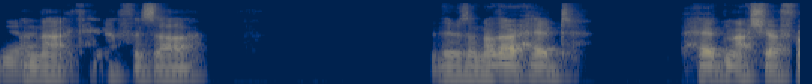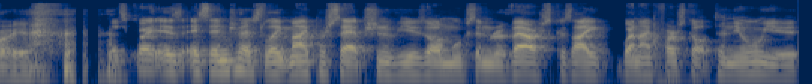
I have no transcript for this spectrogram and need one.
yeah. and that kind of is a there's another head head masher for you it's quite it's, it's interesting like my perception of you is almost in reverse because i when i first got to know you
